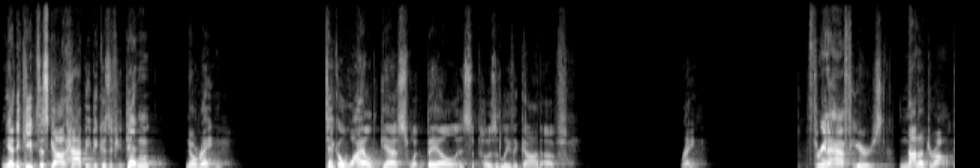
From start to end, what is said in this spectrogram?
And you had to keep this god happy because if you didn't, no rain. Take a wild guess what Baal is supposedly the god of rain. Three and a half years, not a drop.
